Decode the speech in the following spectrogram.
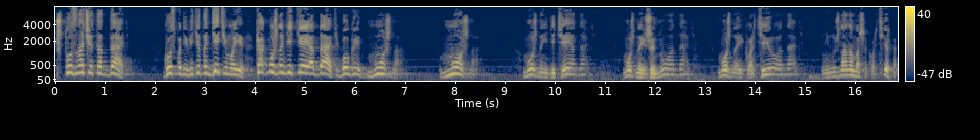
Что значит отдать? Господи, ведь это дети мои. Как можно детей отдать? Бог говорит, можно. Можно. Можно и детей отдать. Можно и жену отдать. Можно и квартиру отдать. Не нужна нам ваша квартира.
